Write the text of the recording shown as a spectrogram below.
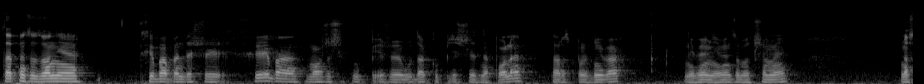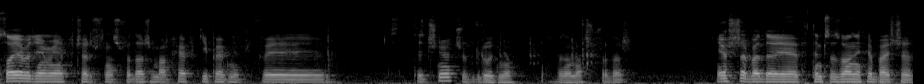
Następnym sezonie chyba będę się, chyba może się że uda kupić jeszcze jedno pole, zaraz po żniwach. Nie wiem, nie wiem, zobaczymy. No soję będziemy mieli w czerwcu na sprzedaż, marchewki pewnie w styczniu czy w grudniu będą na sprzedaż. Jeszcze będę w tym sezonie chyba jeszcze,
